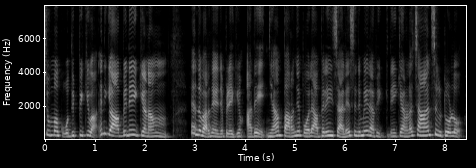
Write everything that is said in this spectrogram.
ചുമ്മാ കൊതിപ്പിക്കുക എനിക്ക് അഭിനയിക്കണം എന്ന് പറഞ്ഞു കഴിഞ്ഞപ്പോഴേക്കും അതെ ഞാൻ പറഞ്ഞ പോലെ അഭിനയിച്ചാലേ സിനിമയിൽ അഭിനയിക്കാനുള്ള ചാൻസ് കിട്ടുള്ളൂ.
